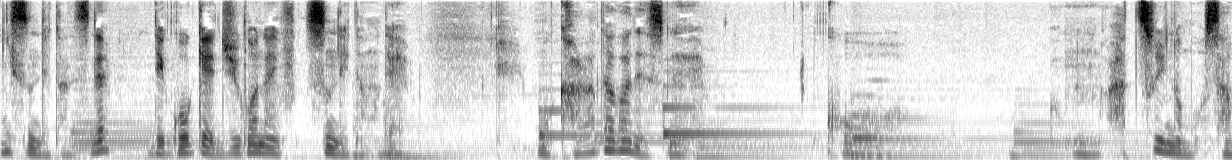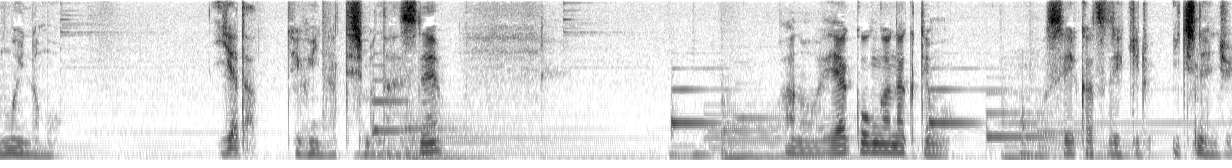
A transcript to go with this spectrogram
に住んでたんですね。で合計15年住んでいたのでもう体がですねこう、うん、暑いのも寒いのも嫌だっていうふうになってしまったんですね。あのエアコンがなくても生活できる一年中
